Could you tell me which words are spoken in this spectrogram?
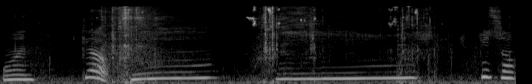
one, go. Pizza.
